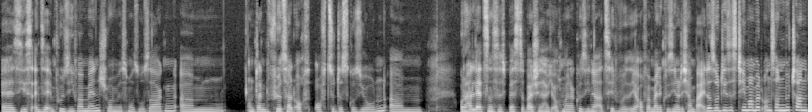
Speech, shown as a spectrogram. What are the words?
äh, sie ist ein sehr impulsiver Mensch, wollen wir es mal so sagen. Ähm, und dann führt es halt auch oft zu Diskussionen. Ähm, oder letztens das beste Beispiel habe ich auch meiner Cousine erzählt, wo sie auch, weil meine Cousine und ich haben beide so dieses Thema mit unseren Müttern,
